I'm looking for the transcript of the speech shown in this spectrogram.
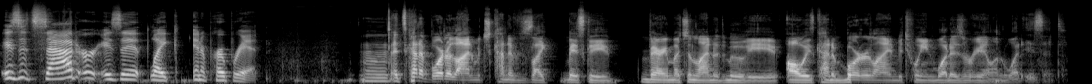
Is it sad or is it like inappropriate? Mm, it's kind of borderline, which kind of is like basically very much in line with the movie. Always kind of borderline between what is real and what isn't.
